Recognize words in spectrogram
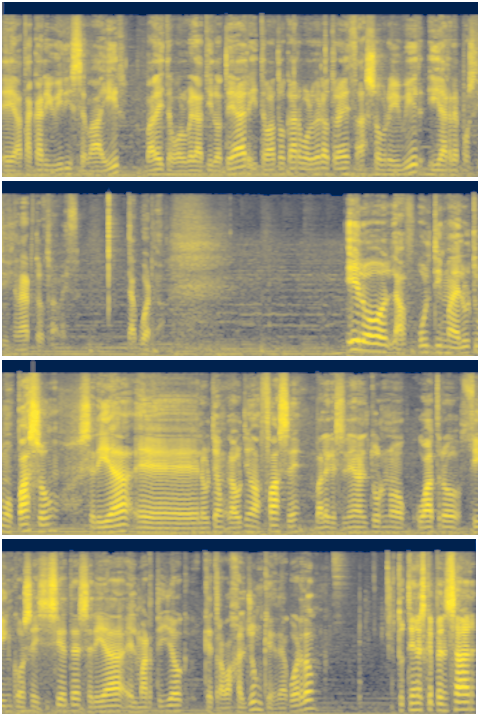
eh, atacar y huir y se va a ir, ¿vale? Y te va a volver a tirotear y te va a tocar volver otra vez a sobrevivir y a reposicionarte otra vez. ¿De acuerdo? Y luego la última, el último paso sería eh, la, última, la, última, fase, ¿vale? Que sería en el turno 4, 5, 6 y 7, sería el martillo que trabaja el yunque, ¿de acuerdo? Tú tienes que pensar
